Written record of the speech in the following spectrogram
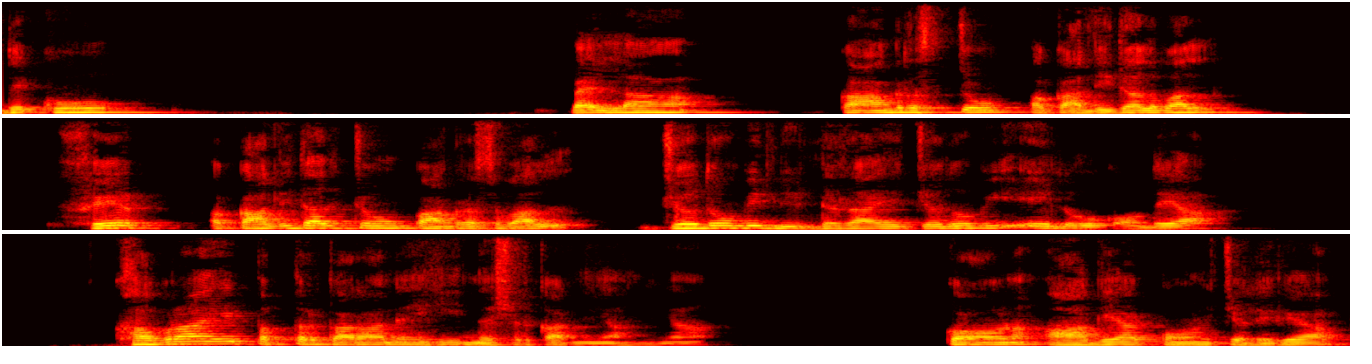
ਦੇਖੋ, ਪਹਿਲਾਂ ਕਾਂਗਰਸ ਚੋਂ ਅਕਾਲੀ ਦਲ ਵੱਲ, ਫਿਰ ਅਕਾਲੀ ਦਲ ਚੋਂ ਕਾਂਗਰਸ ਵੱਲ, ਜਦੋਂ ਵੀ ਲੀਡਰ ਆਏ, ਜਦੋਂ ਵੀ ਇਹ ਲੋਕ ਆਉਂਦੇ ਆ, ਖਬਰਾਂ ਇਹ ਪੱਤਰਕਾਰਾਂ ਨੇ ਹੀ ਨਸ਼ਰ ਕਰਨੀਆਂ ਹੁੰਦੀਆਂ। ਕੌਣ ਆ ਗਿਆ, ਕੌਣ ਚਲੇ ਗਿਆ।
